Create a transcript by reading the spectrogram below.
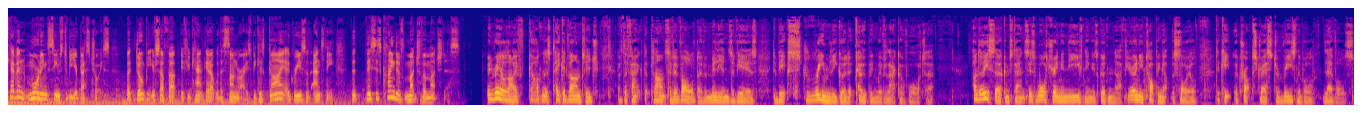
Kevin, morning seems to be your best choice. But don't beat yourself up if you can't get up with the sunrise, because Guy agrees with Anthony that this is kind of much of a muchness. In real life, gardeners take advantage of the fact that plants have evolved over millions of years to be extremely good at coping with lack of water. Under these circumstances, watering in the evening is good enough. You're only topping up the soil to keep the crop stress to reasonable levels.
